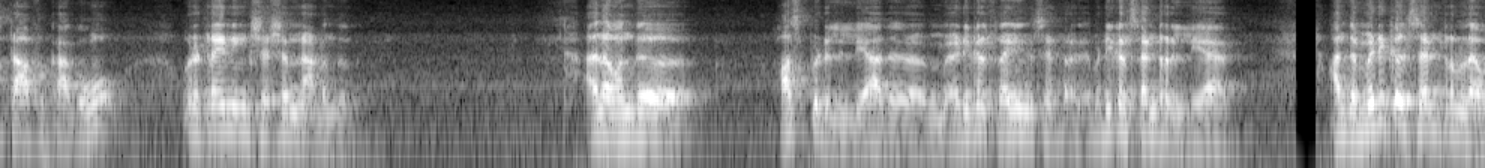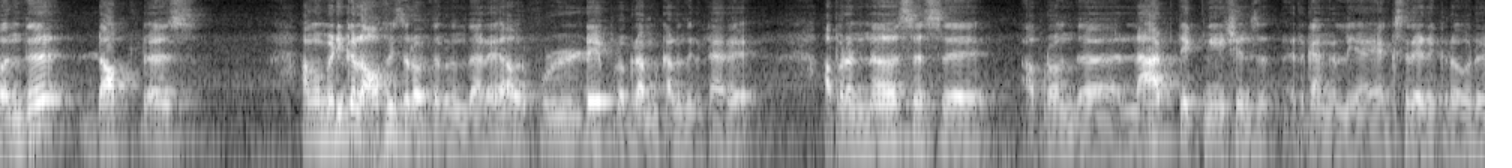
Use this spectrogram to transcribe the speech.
ஸ்டாஃபுக்காகவும் ஒரு ட்ரைனிங் செஷன் நடந்தது. அதில் வந்து ஹாஸ்பிட்டல் இல்லையா? அது medical training centre medical centre இல்லையா? அந்த மெடிக்கல் சென்டரில் வந்து டாக்டர்ஸ் அவங்க மெடிக்கல் ஆஃபீஸர் ஒருத்தர் இருந்தார். அவர் ஃபுல் டே ப்ரோக்ராம் கலந்துக்கிட்டாரு. அப்புறம் நர்சஸ்ஸு அப்புறம் இந்த லேப் டெக்னீஷியன்ஸ் இருக்காங்க இல்லையா? எக்ஸ்ரே எடுக்கிறவர்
